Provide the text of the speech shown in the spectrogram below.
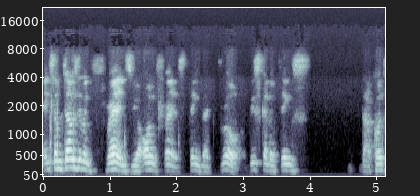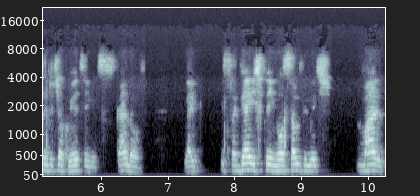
And sometimes even friends, your own friends, think that bro, these kind of things, the content that you're creating, it's kind of like it's a gayish thing or something which man,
